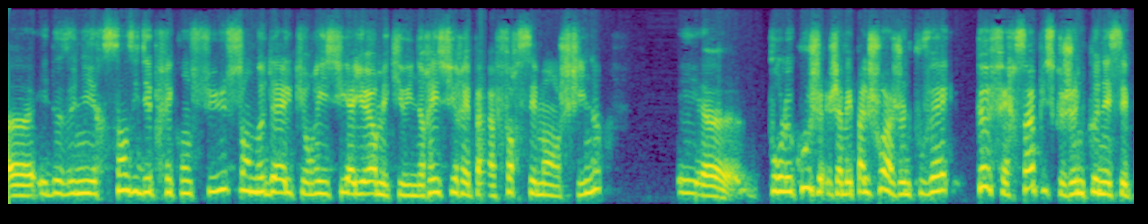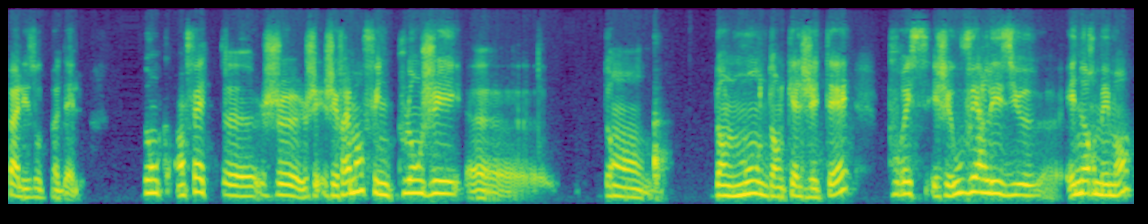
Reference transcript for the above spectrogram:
euh, et de venir sans idées préconçues, sans modèles qui ont réussi ailleurs mais qui ne réussiraient pas forcément en Chine. Et pour le coup, je n'avais pas le choix. Je ne pouvais que faire ça puisque je ne connaissais pas les autres modèles. Donc, en fait, euh, j'ai vraiment fait une plongée euh, dans, dans le monde dans lequel j'étais. J'ai ouvert les yeux euh, énormément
